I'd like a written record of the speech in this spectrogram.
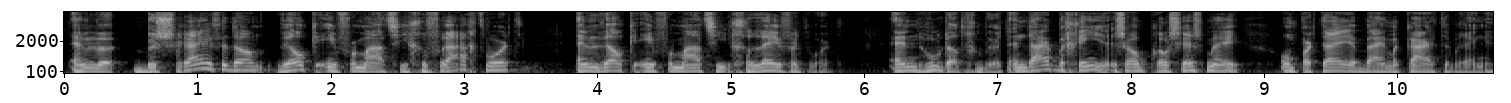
En we beschrijven dan welke informatie gevraagd wordt en welke informatie geleverd wordt. En hoe dat gebeurt. En daar begin je zo'n proces mee om partijen bij elkaar te brengen.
